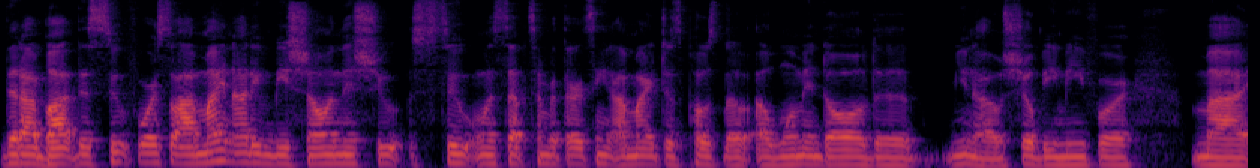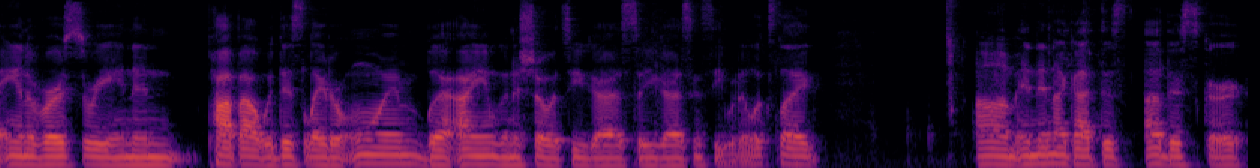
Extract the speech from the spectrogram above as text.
that I bought this suit for. So I might not even be showing this shoot, suit on September 13th. I might just post a, a woman doll to, you know, she'll be me for my anniversary and then pop out with this later on. But I am going to show it to you guys so you guys can see what it looks like. Um, and then I got this other skirt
